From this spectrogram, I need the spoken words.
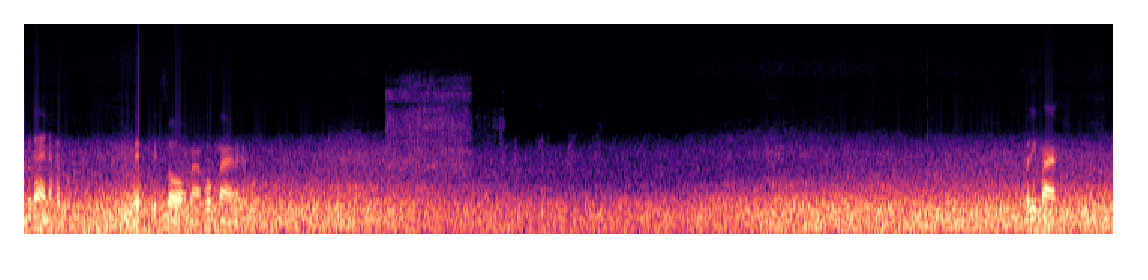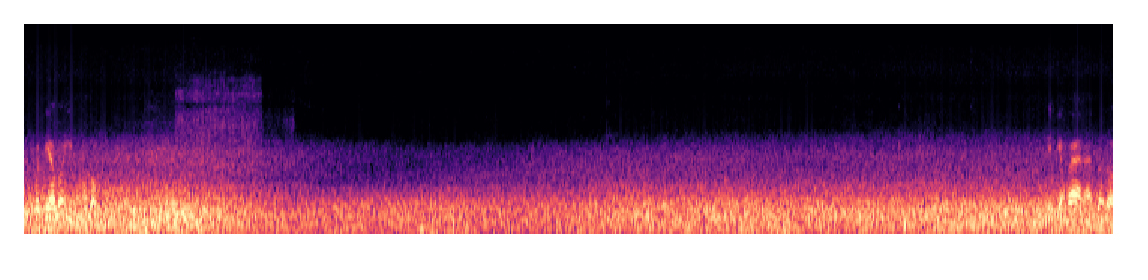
ไม่ได้นะครับผมเป็นเป็นซองมาพกมานะครับผม ป ริมาณ คนเดียวก็อิ่มครับผมเป็นอย่างว่านะตัวต่อ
